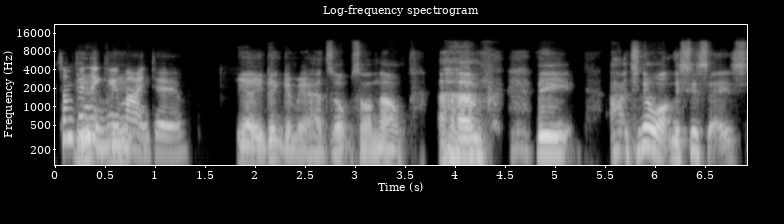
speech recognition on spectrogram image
something you, that you, you might do yeah you didn't give me a heads up so no um the uh, do you know what this is it's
